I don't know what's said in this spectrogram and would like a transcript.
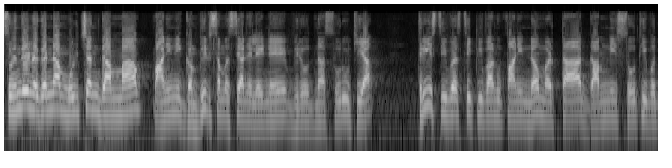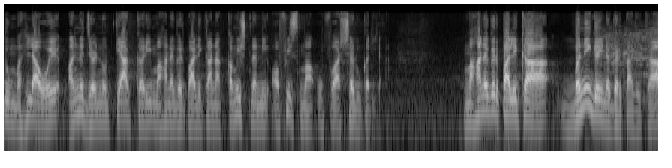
સુરેન્દ્રનગરના મૂલચંદ ગામમાં પાણીની ગંભીર સમસ્યાને લઈને વિરોધના સૂર ઉઠ્યા. ત્રીસ દિવસથી પીવાનું પાણી ન મળતા ગામની સૌથી વધુ મહિલાઓએ અન્નજળનો ત્યાગ કરી મહાનગરપાલિકાના કમિશનરની ઓફિસમાં ઉપવાસ શરૂ કર્યા. મહાનગરપાલિકા બની ગઈ નગરપાલિકા,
